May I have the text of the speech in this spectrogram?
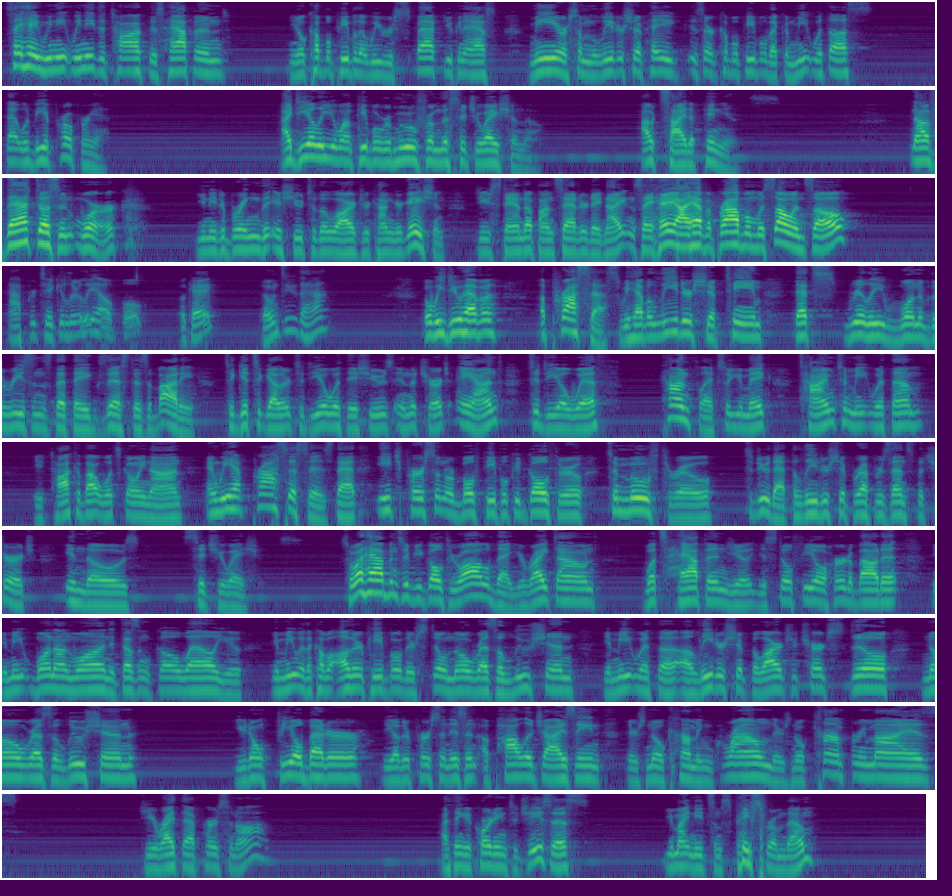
say, hey, we need, we need to talk. This happened. You know, a couple people that we respect. You can ask me or some of the leadership, hey, is there a couple people that can meet with us? That would be appropriate. Ideally, you want people removed from the situation, though outside opinions. Now, if that doesn't work, you need to bring the issue to the larger congregation. Do you stand up on Saturday night and say, hey, I have a problem with so and so? Not particularly helpful, okay? Don't do that. But we do have a, a process. We have a leadership team. That's really one of the reasons that they exist as a body to get together to deal with issues in the church and to deal with conflict. So you make time to meet with them. You talk about what's going on. And we have processes that each person or both people could go through to move through to do that. The leadership represents the church in those situations. So what happens if you go through all of that? You write down what's happened. You, you still feel hurt about it. You meet one on one. It doesn't go well. You, you meet with a couple other people. There's still no resolution. You meet with a, a leadership, the larger church, still no resolution. You don't feel better. The other person isn't apologizing. There's no common ground. There's no compromise. Do you write that person off? I think according to Jesus, you might need some space from them,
